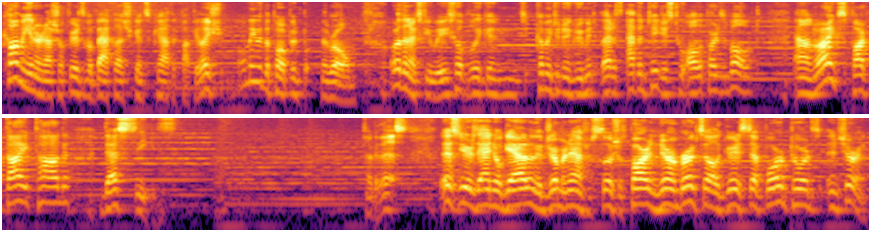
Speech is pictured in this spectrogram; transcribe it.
Calming international fears of a backlash against the Catholic population, well, maybe the Pope in Rome, over the next few weeks, hopefully can coming to an agreement that is advantageous to all the parties involved. And Reichsparteitag des Sieges. Look at this. This year's annual gathering of the German National Socialist Party in Nuremberg saw the greatest step forward towards ensuring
